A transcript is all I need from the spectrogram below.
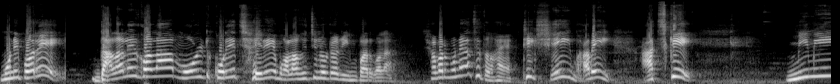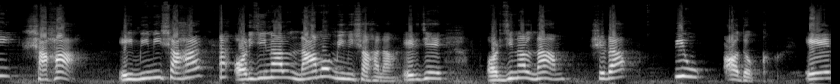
মনে পড়ে? দালালের গলা মোল্ড করে ছেড়ে বলা হয়েছিল ওটা রিম্পার গলা। সবার মনে আছে তো? হ্যাঁ ঠিক সেইভাবেই আজকে মিমি সাহা, এই মিমি সাহার অরিজিনাল নামও মিমি সাহা না। এর যে অরিজিনাল নাম, সেটা পিউ আদক। এর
